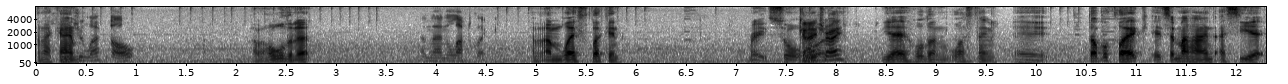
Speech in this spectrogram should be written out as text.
And I can't. your left alt I'm holding it. and then left click. I'm, I'm left clicking. Right, so. Can I hold on. try? Yeah, hold on. Last time, uh, double click. It's in my hand. I see it.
